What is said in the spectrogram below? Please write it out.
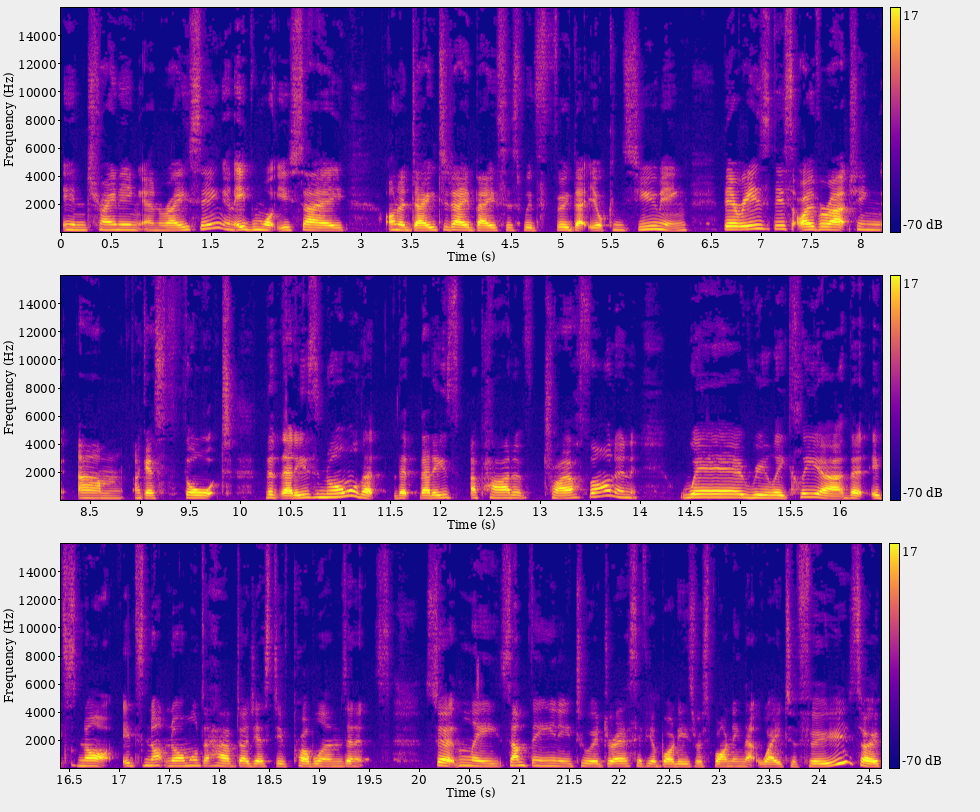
in training and racing, and even what you say on a day to day basis with food that you're consuming, there is this overarching, um, I guess, thought that that is normal, that, that that is a part of triathlon. And we're really clear that it's not it's not normal to have digestive problems and it's certainly something you need to address if your body is responding that way to food so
